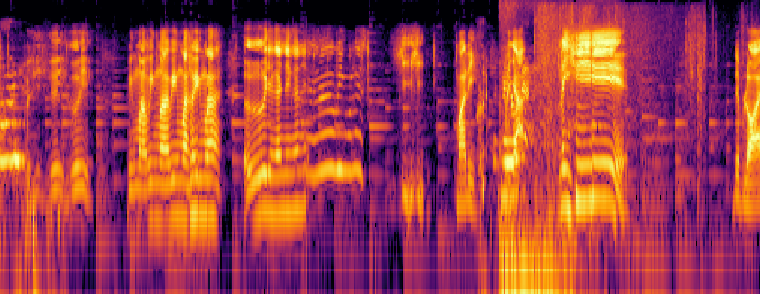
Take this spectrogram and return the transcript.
ตายเฮ้ยเฮ้ยเฮ้ยวิ่งมาวิ่งมาวิ่งมาวิ่งมา เอออย่างนั้นอย่างนั้นเออวิ่งมาเลยฮิฮิมาดิขึ้นไม่อยากนี่เรียบร้อย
